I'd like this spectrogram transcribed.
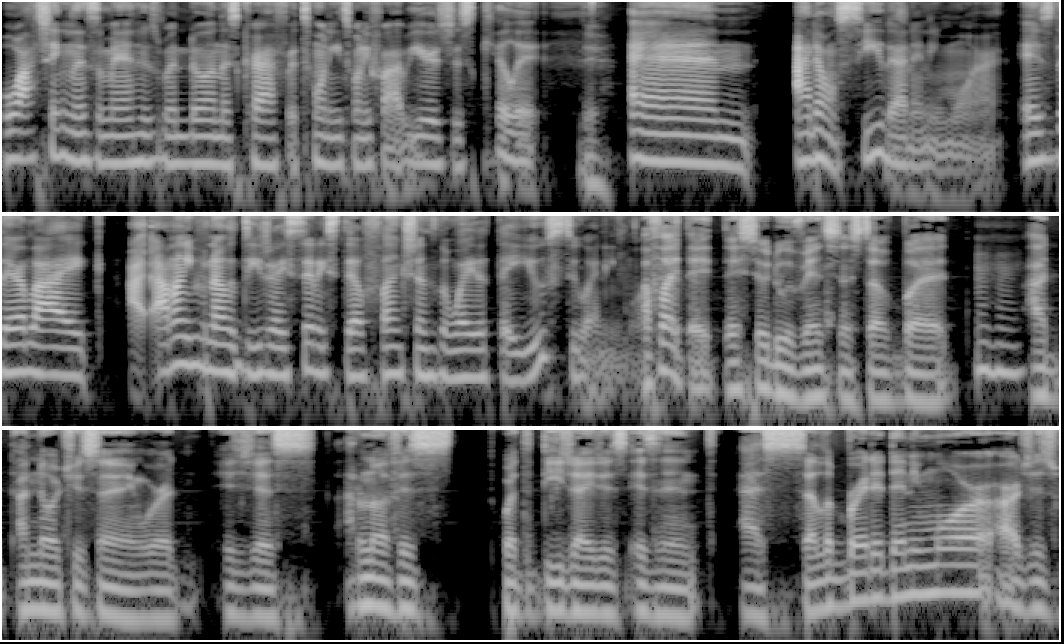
watching this man who's been doing this craft for 20, 25 years just kill it. Yeah. And I don't see that anymore. Is there like, I, I don't even know if DJ City still functions the way that they used to anymore. I feel like they, they still do events and stuff, but Mm-hmm. I I know what you're saying. Where it's just I don't know if it's where the DJ just isn't as celebrated anymore, or just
